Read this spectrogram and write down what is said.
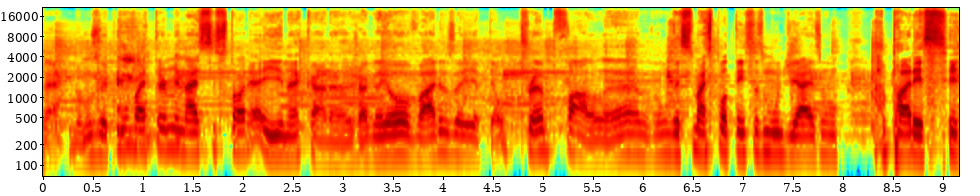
É, vamos ver como vai terminar essa história aí, né, cara? Já ganhou vários aí, até o Trump falando. Vamos ver se mais potências mundiais vão aparecer.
